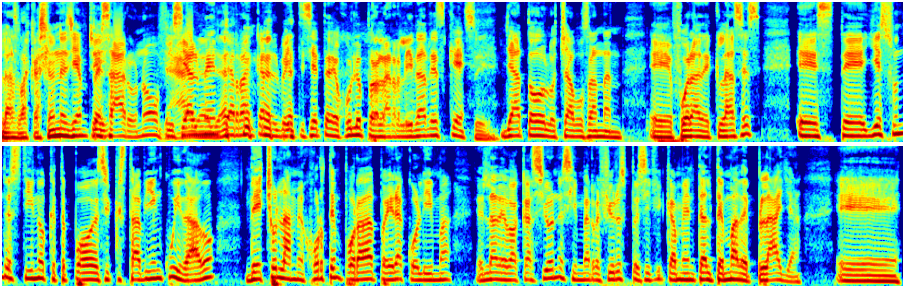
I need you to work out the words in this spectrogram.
Las vacaciones ya empezaron, ¿no? Oficialmente ya, ya. arrancan el 27 de julio, pero la realidad es que ya todos los chavos andan eh, fuera de clases. Este, y es un destino que te puedo decir que está bien cuidado. De hecho, la mejor temporada para ir a Colima es la de vacaciones y me refiero específicamente al tema de playa, eh,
